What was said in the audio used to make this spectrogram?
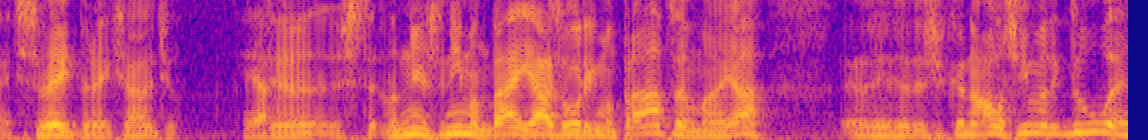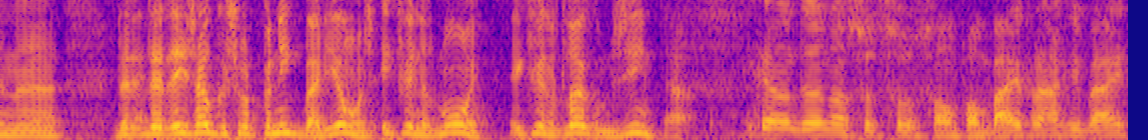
Het zweet breekt uit, joh. Ja. De- want nu is er niemand bij. Ja, ze horen iemand praten, maar ja. eh, Dus ze kunnen alles zien wat ik doe. En eh, er, er is ook een soort paniek bij de jongens. Ik vind het mooi. Ik vind het leuk om te zien. Ja. Ik heb er een soort, soort van, van bijvraagje bij.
